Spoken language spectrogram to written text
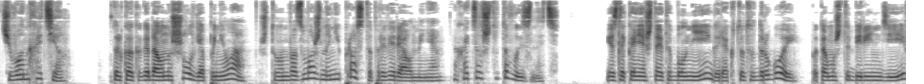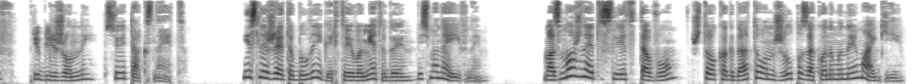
Чего он хотел? Только когда он ушел, я поняла, что он, возможно, не просто проверял меня, а хотел что-то вызнать. Если, конечно, это был не Игорь, а кто-то другой, потому что Берендеев, приближенный, все и так знает. Если же это был Игорь, то его методы весьма наивны. Возможно, это след того, что когда-то он жил по законам иной магии.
